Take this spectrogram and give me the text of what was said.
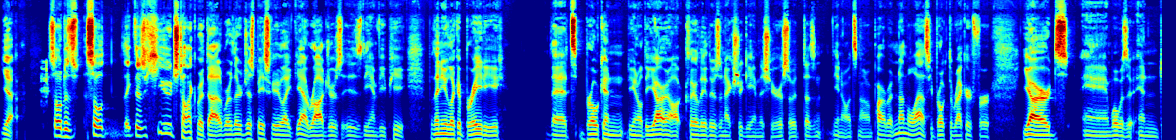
Yeah. So does so like there's a huge talk about that where they're just basically like, yeah, Rodgers is the MVP. But then you look at Brady that's broken, you know, the yard uh, clearly there's an extra game this year, so it doesn't, you know, it's not on par, but nonetheless, he broke the record for yards and what was it? And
